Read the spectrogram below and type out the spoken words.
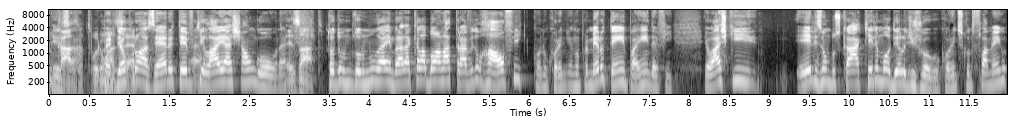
Em Exato. casa, por 1 Perdeu a 0 por 1 a 0 e teve é. que ir lá e achar um gol, né? Exato. Todo, todo mundo vai lembrar daquela bola na trave do Ralph, quando o Corinthians, no primeiro tempo ainda, enfim. Eu acho que eles vão buscar aquele modelo de jogo. O Corinthians contra o Flamengo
